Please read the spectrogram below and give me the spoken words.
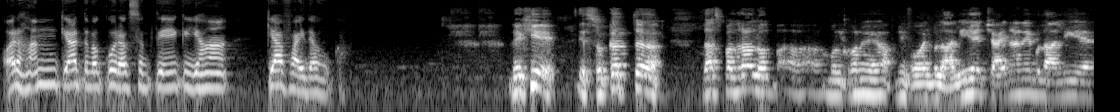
اور ہم کیا توقع رکھ سکتے ہیں کہ یہاں کیا فائدہ ہوگا؟ دیکھیے اس وقت دس پندرہ لوگ ملکوں نے اپنی فوج بلا لی ہے چائنا نے بلا لی ہے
